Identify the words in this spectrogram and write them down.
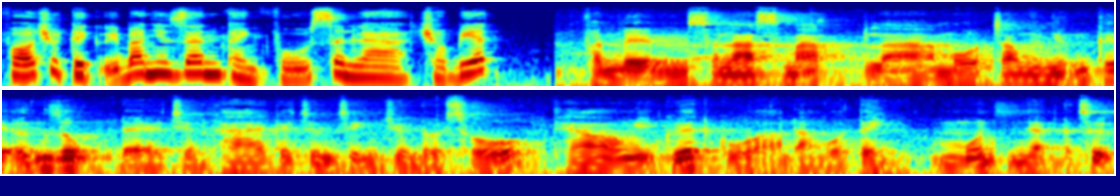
Phó Chủ tịch Ủy ban nhân dân thành phố Sơn La cho biết. Phần mềm Solar Smart là một trong những cái ứng dụng để triển khai cái chương trình chuyển đổi số theo nghị quyết của Đảng bộ tỉnh. Muốn nhận được sự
